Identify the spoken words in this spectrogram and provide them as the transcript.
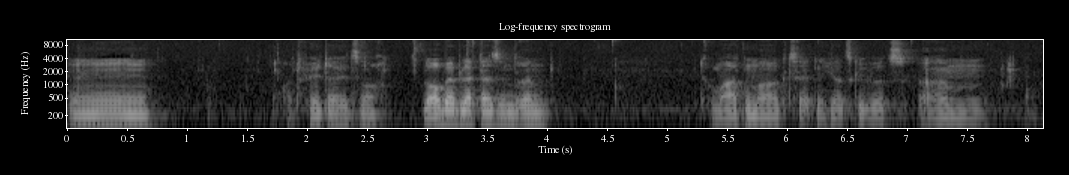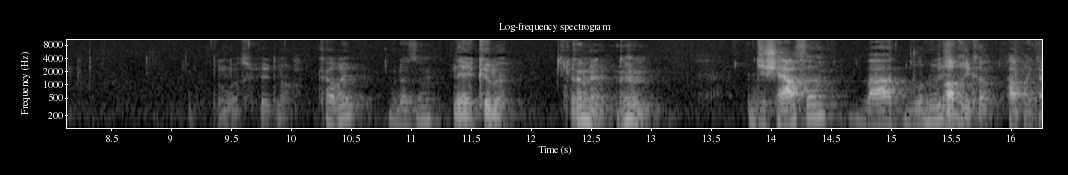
Mm, Was fehlt da jetzt noch? Lorbeerblätter sind drin. Tomatenmark zählt nicht als Gewürz. Ähm, irgendwas fehlt noch. Curry oder so? Ne, Kümmel. Kümmel. Mhm. Die Schärfe war wodurch? Paprika. Paprika.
